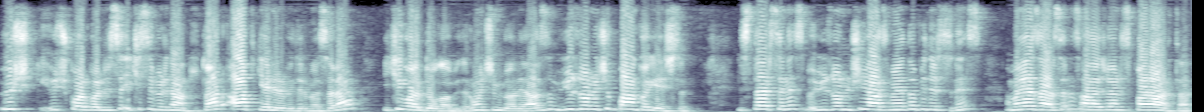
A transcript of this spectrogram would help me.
3, 3 gol gol ise ikisi birden tutar. Alt gelebilir mesela. 2 gol de olabilir. Onun için böyle yazdım. 113'ü banko geçtim. İsterseniz 113'ü yazmaya da bilirsiniz. Ama yazarsanız alacağınız para artar.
